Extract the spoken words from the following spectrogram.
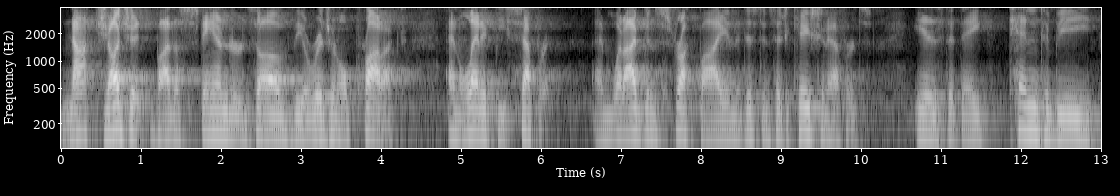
not judge it by the standards of the original product and let it be separate. And what I've been struck by in the distance education efforts is that they tend to be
